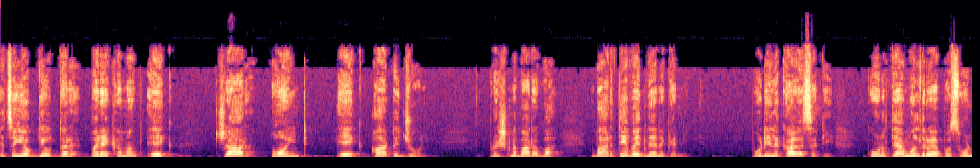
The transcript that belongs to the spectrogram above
याचं योग्य उत्तर आहे पर्याय क्रमांक एक चार पॉईंट एक आठ जूल प्रश्न बारावा. भारतीय वैज्ञानिकांनी पुढील काळासाठी कोणत्या मूलद्रव्यापासून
